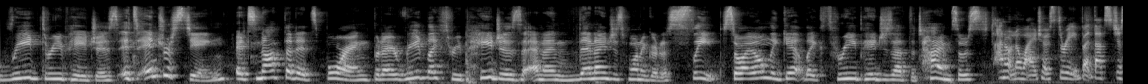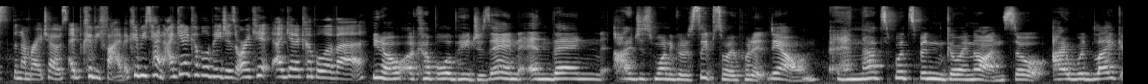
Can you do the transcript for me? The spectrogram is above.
read three pages. It's interesting. It's not that it's boring, but I read like three pages and I, then I just want to go to sleep. So I only get like three pages at the time. So it's. I don't know why I chose three, but that's just the number I chose. It could be five. It could be ten. I get a couple of pages, or I get I get a couple of uh. You know, a couple of pages in, and then I just want to go to sleep, so I put it down, and that's what's been going on. So I would like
